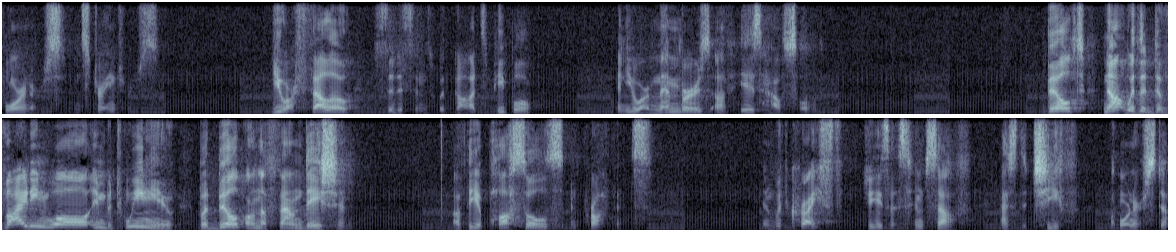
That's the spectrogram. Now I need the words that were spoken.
foreigners and strangers. You are fellow citizens with God's people, and you are members of his household. Built not with a dividing wall in between you, but built on the foundation of the apostles and prophets, and with Christ Jesus himself as the chief cornerstone.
